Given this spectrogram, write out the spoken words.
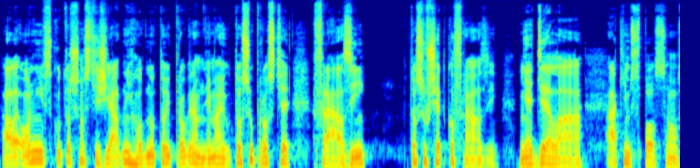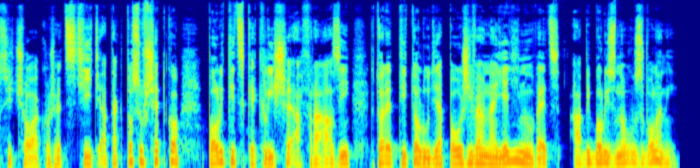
ale oni v skutočnosti žiadny hodnotový program nemajú. To sú proste frázy, to sú všetko frázy. Nedela, akým spôsobom si čo akože ctiť a tak. To sú všetko politické kliše a frázy, ktoré títo ľudia používajú na jedinú vec, aby boli znovu zvolení.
